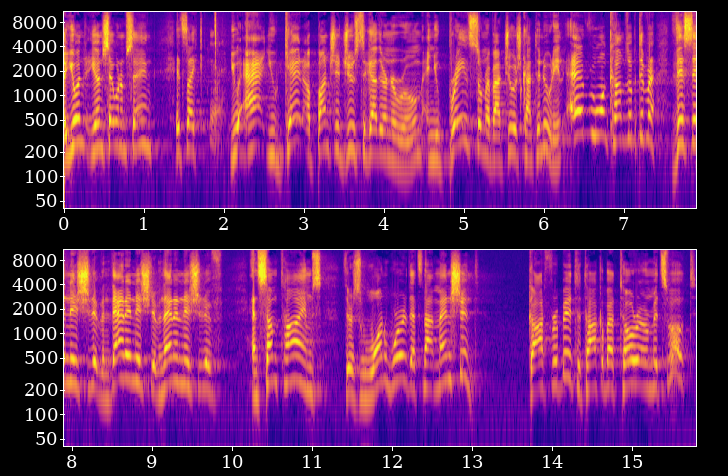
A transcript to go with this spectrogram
Are you, under, you understand what I'm saying? It's like you, add, you get a bunch of Jews together in a room and you brainstorm about Jewish continuity, and everyone comes up with different this initiative and that initiative and that initiative. And sometimes there's one word that's not mentioned. God forbid to talk about Torah or mitzvot.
